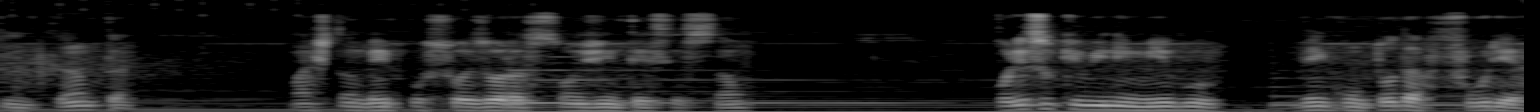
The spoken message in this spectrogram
que encanta, mas também por suas orações de intercessão. Por isso que o inimigo vem com toda a fúria,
